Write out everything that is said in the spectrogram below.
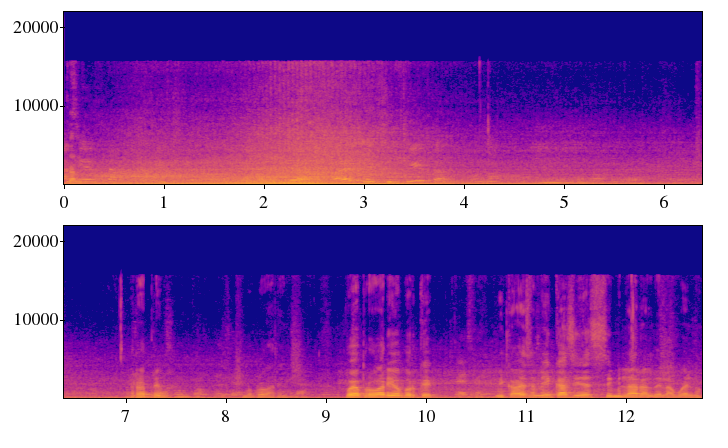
cal. está. Parece chiquito. ¿o no? ¿Verdad, primo? Voy a probar. yo. Voy a probar yo porque Ese. mi cabeza a mí casi es similar al del abuelo.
